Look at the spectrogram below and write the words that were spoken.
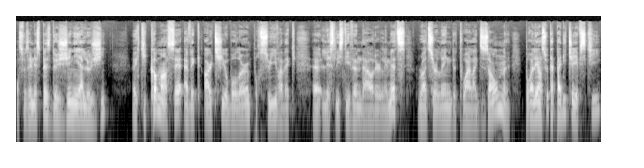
on se faisait une espèce de généalogie euh, qui commençait avec Archie O'Bowler pour suivre avec euh, Leslie Stephen d'Outer Limits, Rod Serling de Twilight Zone, pour aller ensuite à Paddy Chayefsky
